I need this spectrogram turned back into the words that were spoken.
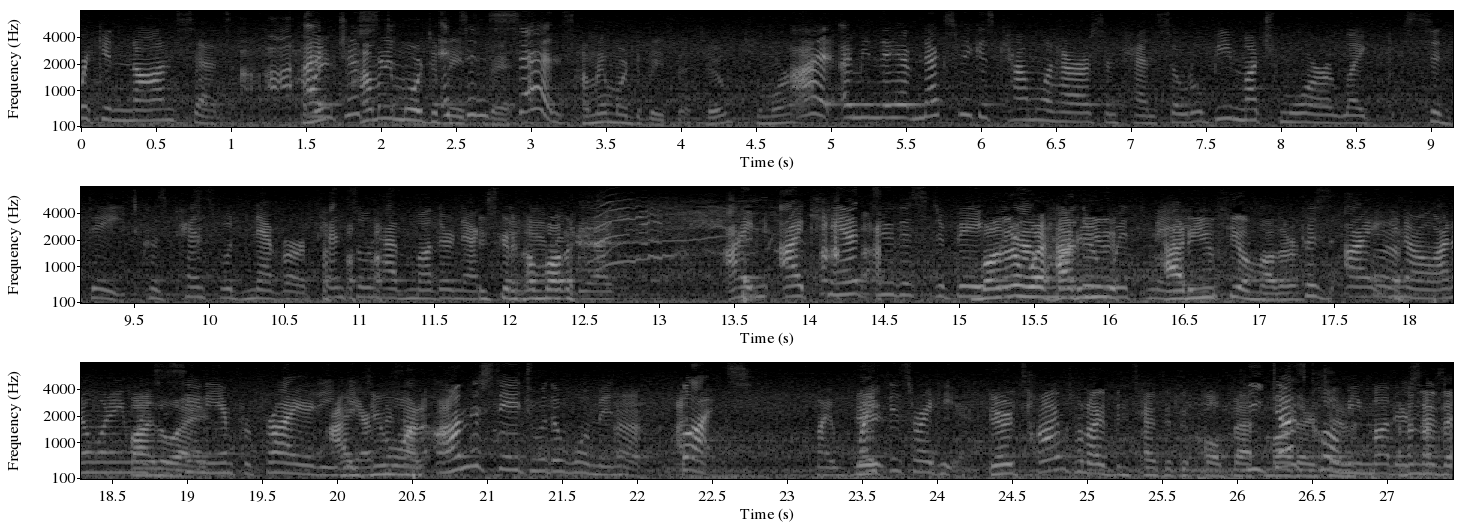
freaking nonsense. I, How many, I'm just, how many more debates? It's there? incense. How many more debates there? Two? Two more? I, I mean, they have next week is Kamala Harris and Pence, so it'll be much more like sedate because Pence would never. Pence will have mother next He's to gonna and mother. I, I can't do this debate mother, without what, how mother do you with me. how do you feel, mother? Because I, you know, I don't want anyone By to see way, any impropriety I here. do 'cause want- I'm on the stage with a woman, Uh, I- but my There- wife is right here. There are times when I've been tempted to call Beth He does mother. call too. me mother Sometimes I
